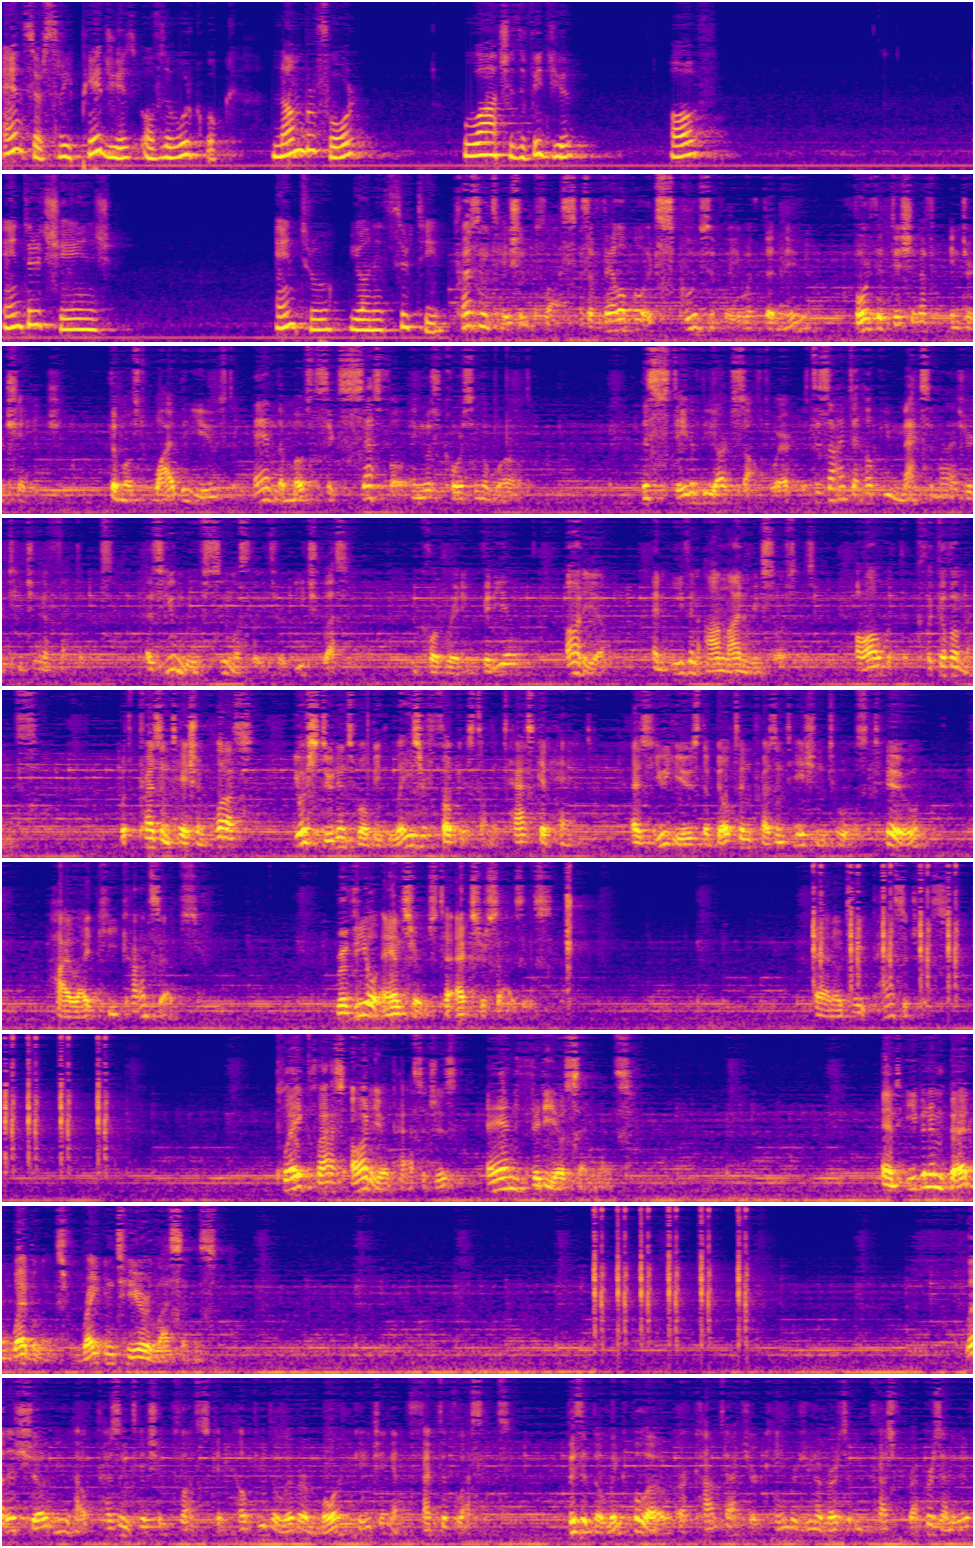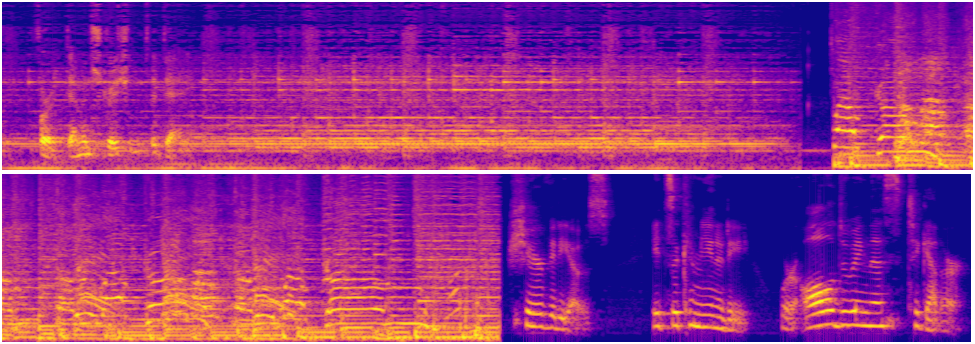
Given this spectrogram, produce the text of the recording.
answer three pages of the workbook. Number four, watch the video of interchange intro unit 13. Presentation Plus is available exclusively with the new fourth edition of Interchange, the most widely used and the most successful English course in the world. This state-of-the-art software is designed to help you maximize your teaching effectiveness as you move seamlessly through each lesson, incorporating video, audio, and even online resources, all with the click of a mouse. With Presentation Plus, your students will be laser focused on the task at hand as you use the built-in presentation tools to highlight key concepts, reveal answers to exercises, annotate passages, play class audio passages and video segments, and even embed web links right into your lessons. Let us show you how Presentation Plus can help you deliver more engaging and effective lessons. Visit the link below or contact your Cambridge University Press representative for a demonstration today. Welcome. You're welcome. You're welcome. Share videos. It's a community. We're all doing this together.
